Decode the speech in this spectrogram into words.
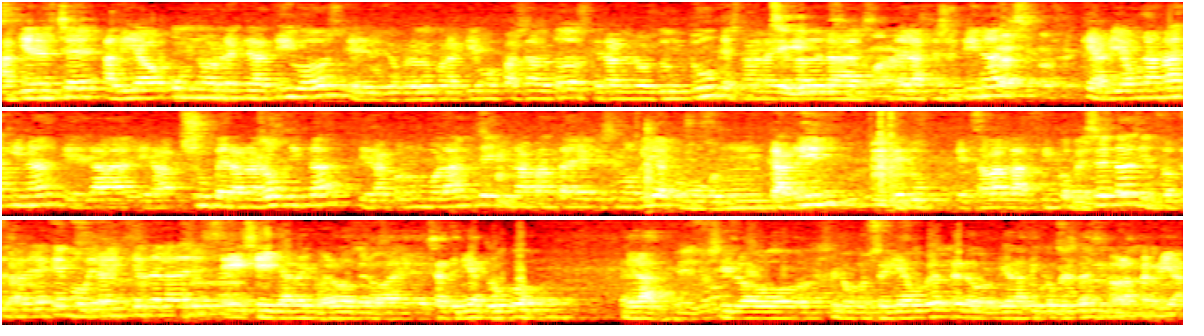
Aquí en Elche había unos recreativos que yo creo que por aquí hemos pasado todos, que eran los Dum Dum, que estaban ahí Sí, al lado de sí, las, bueno, de las jesuitinas, sí. que había una máquina que era, era súper analógica, que era con un volante y una pantalla que se movía como con un carril, que tú echabas las cinco pesetas y entonces había que mover a la izquierda y a la derecha. Sí, sí, ya recuerdo, pero eh, esa tenía truco. Era, si lo, si lo conseguía V, pero volvía a las 5 pesetas y no la perdía.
